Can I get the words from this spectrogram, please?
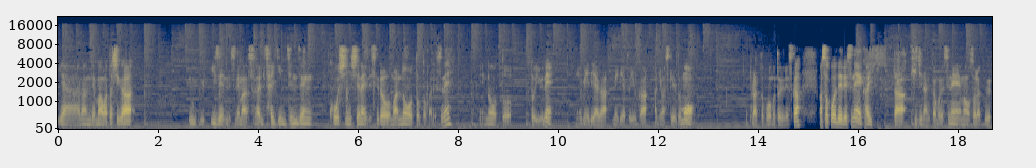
いやー、なんでまあ私が以前ですね、まあ最近全然更新してないんですけど、まあノートとかですね、ノートというね、メディアが、メディアというかありますけれども、プラットフォームというんですか、まあ、そこでですね、書いた記事なんかもですね、まあ、おそらく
